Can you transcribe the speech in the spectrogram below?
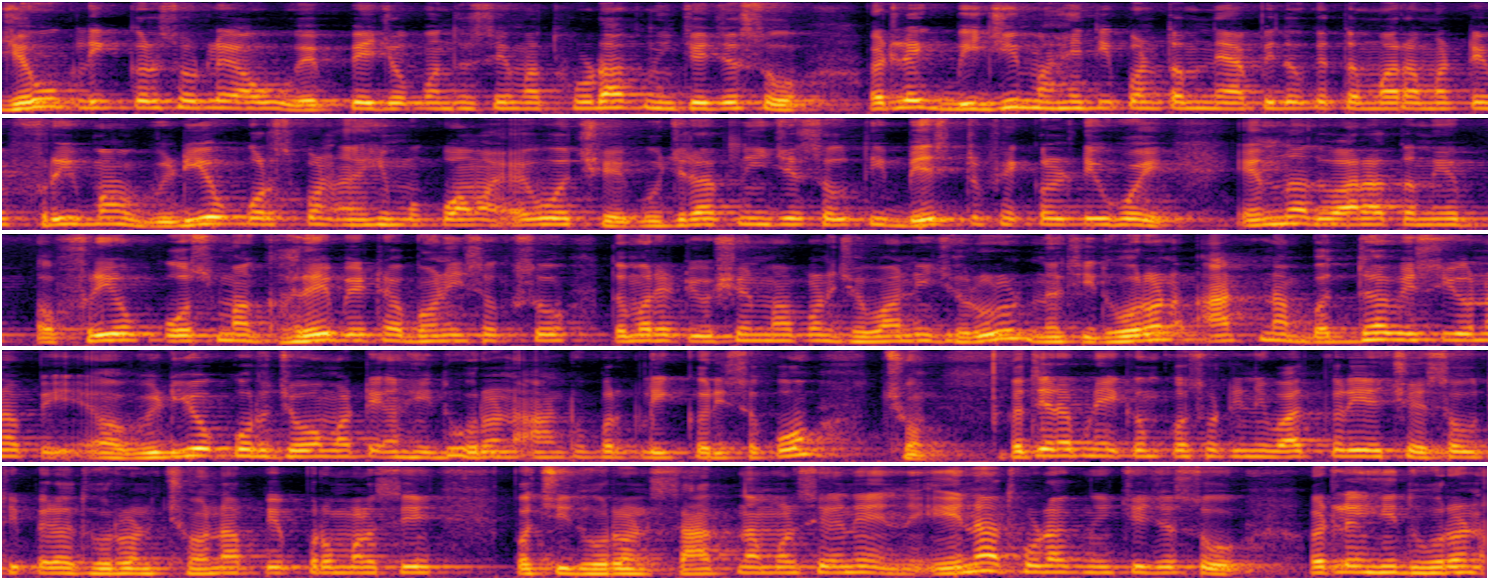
જેવું ક્લિક કરશો એટલે આવું વેબ પેજ ઓપન થશે, એમાં થોડાક નીચે જશો. એટલે એક બીજી માહિતી પણ તમને આપી દો કે તમારા માટે ફ્રીમાં વીડિયો કોર્સ પણ અહીં મૂકવામાં આવ્યો છે. ગુજરાતની જે સૌથી બેસ્ટ ફેકલ્ટી હોય, એમના દ્વારા તમે ફ્રી ઓફ કોર્સમાં ઘરે બેઠા ભણી શકશો. તમારે ટ્યુશનમાં પણ જવાની જરૂર નથી. ધોરણ આઠના બધા વિષયોના વીડિયો કોર્સ જોવા માટે અહીં ધોરણ આઠ ઉપર ક્લિક કરી શકો છો. અત્યારે આપણે એકમ કસોટીની વાત કરીએ છીએ. સૌથી પહેલાં ધોરણ છના પેપર મળશે, પછી ધોરણ સાતના મળશે અને એના થોડાક નીચે જશો. એટલે અહીં ધોરણ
